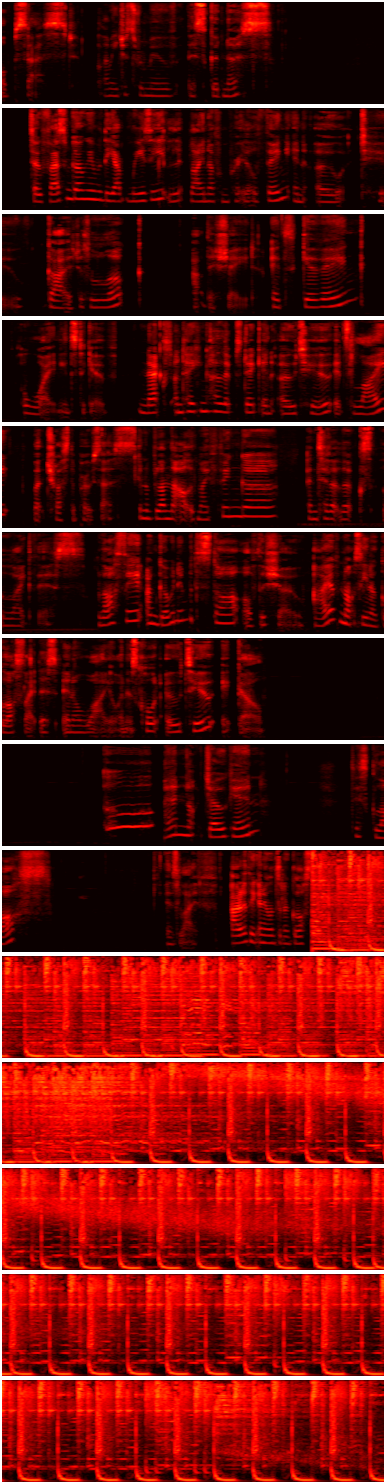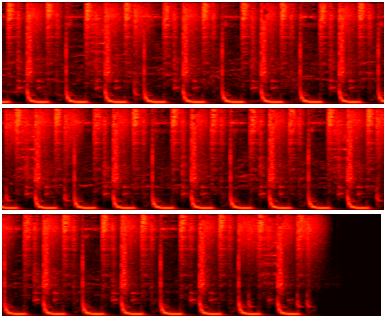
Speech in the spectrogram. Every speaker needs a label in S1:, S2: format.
S1: obsessed. Let me just remove this goodness. So first I'm going in with the Amrezy lip liner from Pretty Little Thing in 02. Guys, just look at this shade. It's giving what it needs to give. Next, I'm taking her lipstick in 02. It's light, but trust the process. I'm gonna blend that out with my finger until it looks like this. Lastly, I'm going in with the star of the show. I have not seen a gloss like this in a while and it's called O2 It Girl. Ooh, I am not joking. This gloss is life. I don't think anyone's gonna gloss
